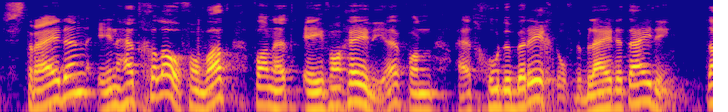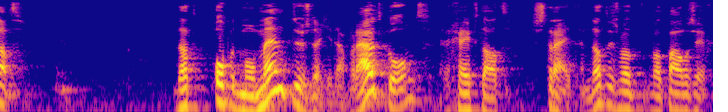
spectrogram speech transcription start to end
strijden in het geloof. Van wat? Van het evangelie. Hè? Van het goede bericht of de blijde tijding. Dat. Dat op het moment dus dat je daar vooruit komt, geeft dat strijd. En dat is wat, wat Paulus zegt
